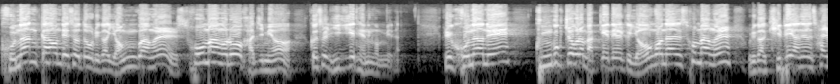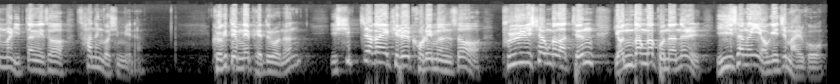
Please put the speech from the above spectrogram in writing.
고난 가운데서도 우리가 영광을 소망으로 가지며 그것을 이기게 되는 겁니다. 그리고 고난 후에 궁극적으로 맞게 될 그 영원한 소망을 우리가 기대하는 삶을 이 땅에서 사는 것입니다. 그렇기 때문에 베드로는 이 십자가의 길을 걸으면서 분리시험과 같은 연단과 고난을 이상하게 여기지 말고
